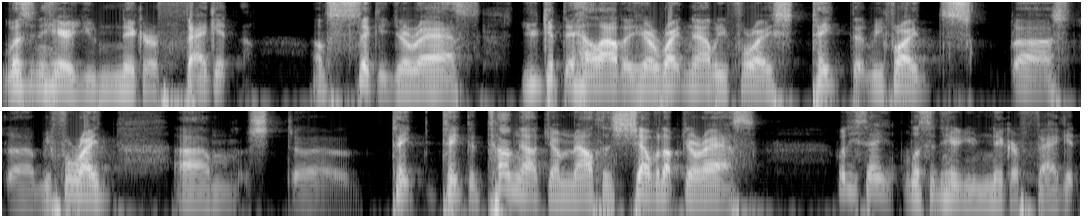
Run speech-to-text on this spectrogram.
"Listen here, you nigger faggot, I'm sick of your ass. You get the hell out of here right now before I take the before I uh, uh, before I um, uh, take take the tongue out your mouth and shove it up your ass." What do you say? Listen here, you nigger faggot.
